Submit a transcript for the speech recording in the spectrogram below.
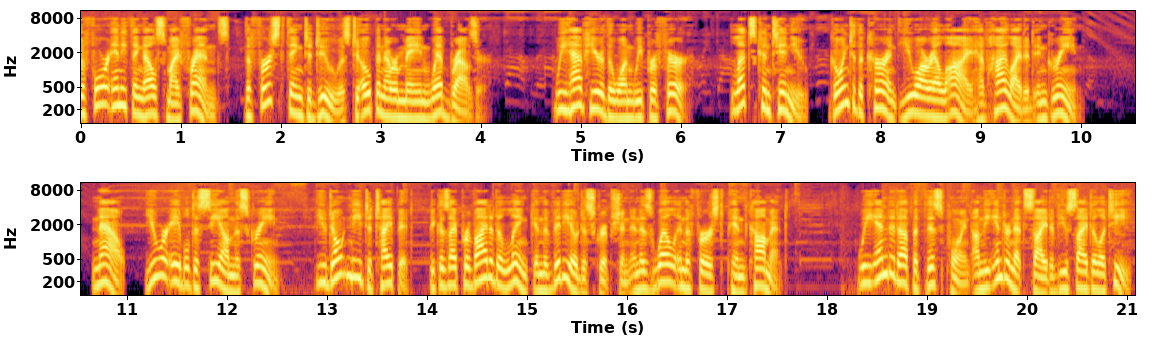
Before anything else my friends, the first thing to do is to open our main web browser. We have here the one we prefer. Let's continue, going to the current URL I have highlighted in green. Now, you were able to see on the screen. You don't need to type it, because I provided a link in the video description and as well in the first pinned comment. We ended up at this point on the internet site of Usitility,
